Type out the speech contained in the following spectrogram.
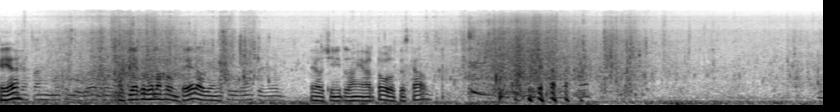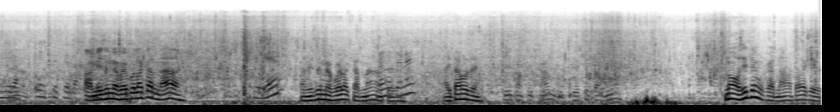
¿Que allá? Ya estás en otro lugar, Aquí ya cruzó la frontera o qué. en otro lugar. Eh, Los chinitos van a llevar todos los pescados. Mira, este te la A mí se me fue por la carnada. ¿Qué? A mí se me fue la carnada. ¿No lo pero- tenés? Ahí está José. Sí, están picando. Y este también. No, sí tengo carnada, para que.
